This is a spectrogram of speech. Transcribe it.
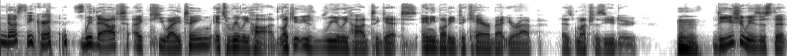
no secrets. without a QA team, it's really hard. Like it is really hard to get anybody to care about your app as much as you do. Mhm. The issue is, is that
